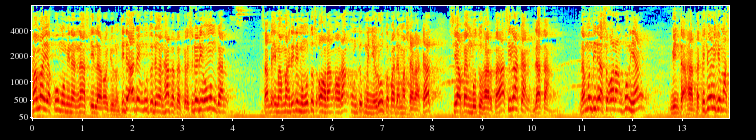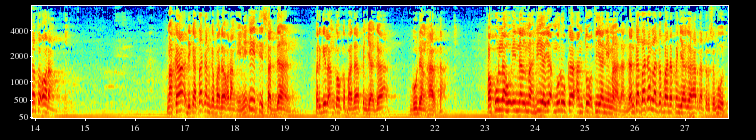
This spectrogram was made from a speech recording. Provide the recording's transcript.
fama yaqumu minan nas illa rajulun tidak ada yang butuh dengan harta tatkala sudah diumumkan sampai Imam Mahdi ini mengutus orang-orang untuk menyuruh kepada masyarakat siapa yang butuh harta silakan datang namun tidak seorang pun yang minta harta kecuali cuma satu orang maka dikatakan kepada orang ini itisaddan pergilah engkau kepada penjaga gudang harta. Fakullahu innal mahdiya ya'muruka an tu'tiyani malan. Dan katakanlah kepada penjaga harta tersebut,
